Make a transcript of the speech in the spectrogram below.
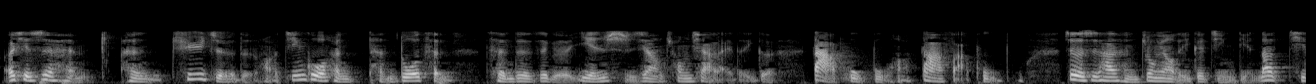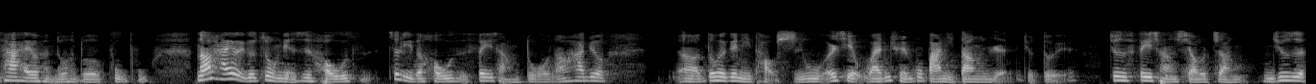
而且是很很曲折的哈，经过很很多层层的这个岩石这样冲下来的一个大瀑布哈，大法瀑布，这个是它很重要的一个景点。那其他还有很多很多的瀑布，然后还有一个重点是猴子，这里的猴子非常多，然后它就。呃，都会跟你讨食物，而且完全不把你当人，就对。就是非常嚣张，你就是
